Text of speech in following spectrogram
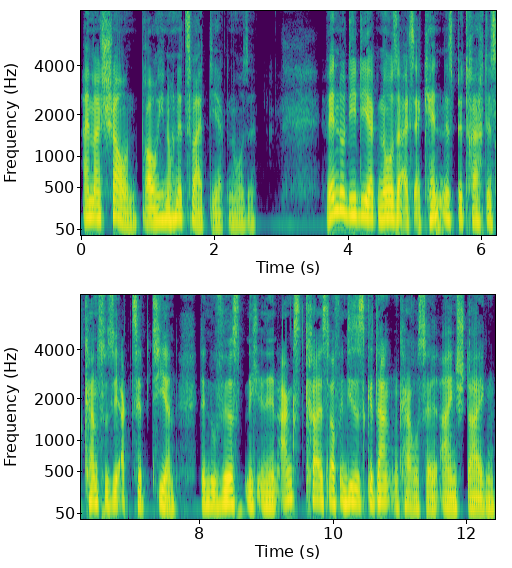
einmal schauen, brauche ich noch eine Zweitdiagnose. Wenn du die Diagnose als Erkenntnis betrachtest, kannst du sie akzeptieren, denn du wirst nicht in den Angstkreislauf, in dieses Gedankenkarussell einsteigen.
